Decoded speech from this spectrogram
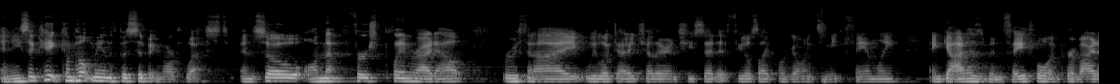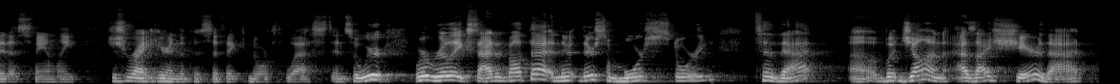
and he's like, hey, come help me in the Pacific Northwest. And so on that first plane ride out, Ruth and I, we looked at each other and she said, It feels like we're going to meet family. And God has been faithful and provided us family just right here in the Pacific Northwest. And so we're we're really excited about that. And there, there's some more story to that. Uh, but John, as I share that,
